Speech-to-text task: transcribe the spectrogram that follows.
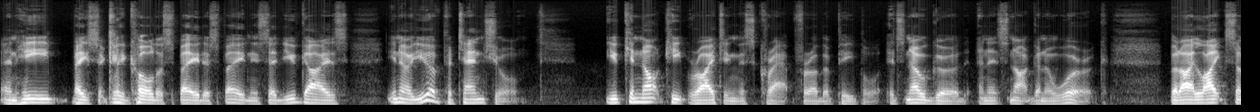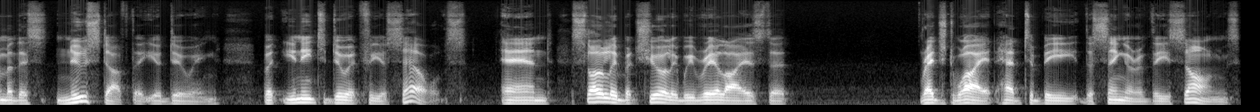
And he basically called a spade a spade and he said, You guys, you know, you have potential. You cannot keep writing this crap for other people. It's no good and it's not going to work. But I like some of this new stuff that you're doing, but you need to do it for yourselves. And slowly but surely, we realized that Reg Dwight had to be the singer of these songs,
